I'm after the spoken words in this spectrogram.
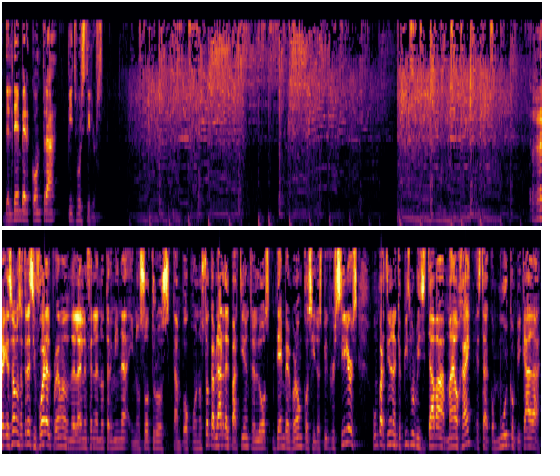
del Denver contra Pittsburgh Steelers. Regresamos a Tres y Fuera, el programa donde la NFL no termina y nosotros tampoco. Nos toca hablar del partido entre los Denver Broncos y los Pittsburgh Steelers. Un partido en el que Pittsburgh visitaba Mile High, esta muy complicada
